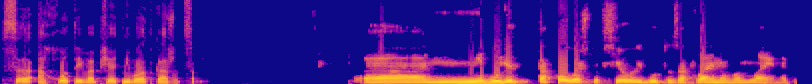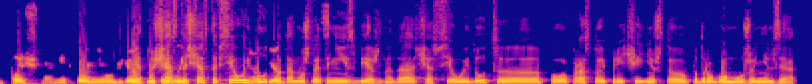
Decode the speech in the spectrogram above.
с охотой вообще от него откажутся? А, не будет такого, что все уйдут из офлайна в онлайн, это точно. Никто не убьет. Нет, ну часто, часто все уйдут, потому что это неизбежно, да. Сейчас все уйдут э, по простой причине, что по-другому уже нельзя.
